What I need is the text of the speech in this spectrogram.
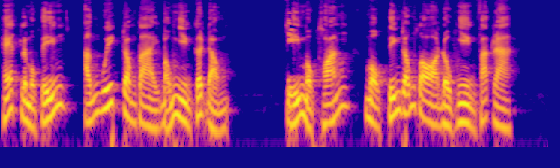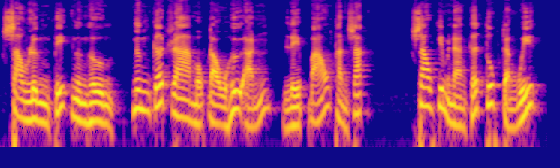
hét lên một tiếng, ẩn quyết trong tài bỗng nhiên kết động. Chỉ một thoáng, một tiếng rống to đột nhiên phát ra. sau lưng tiết ngân hương ngưng kết ra một đầu hư ảnh liệp báo thanh sắc. Sau khi mà nàng kết thúc trận quyết,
